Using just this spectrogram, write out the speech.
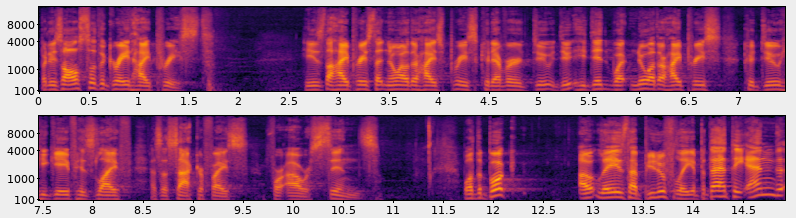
but he's also the great high priest. He is the high priest that no other high priest could ever do. He did what no other high priest could do. He gave his life as a sacrifice for our sins. Well, the book outlays that beautifully, but then at the end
